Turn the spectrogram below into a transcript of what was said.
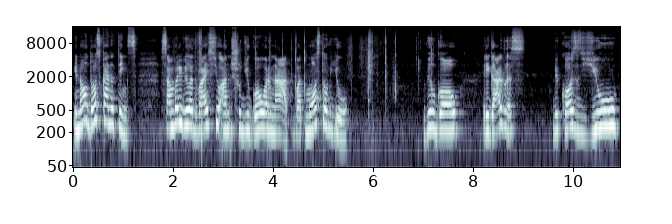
You know those kind of things. Somebody will advise you on should you go or not but most of you will go regardless because you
